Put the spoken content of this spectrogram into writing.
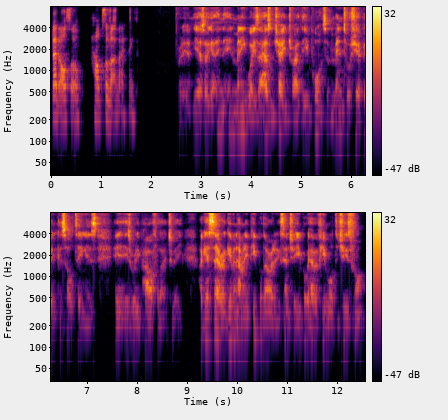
that also helps a lot, I think. Brilliant. Yeah, so in, in many ways that hasn't changed, right? The importance of mentorship in consulting is is really powerful, actually. I guess Sarah, given how many people there are at Accenture, you probably have a few more to choose from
